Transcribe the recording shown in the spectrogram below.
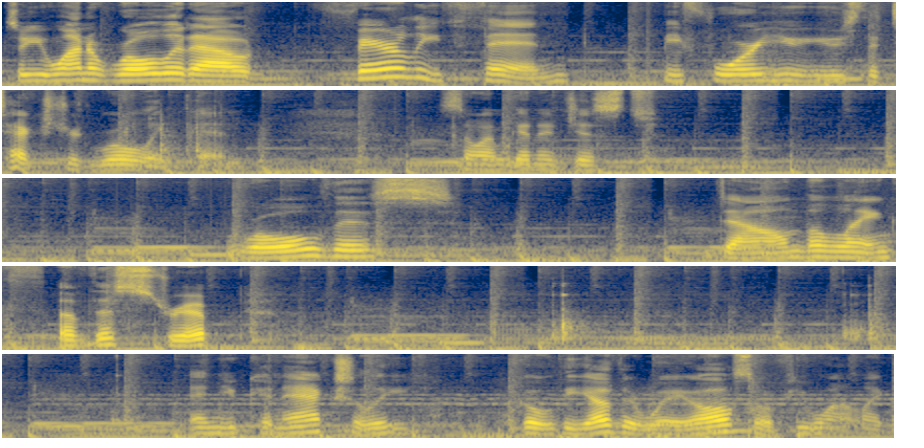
So you want to roll it out fairly thin before you use the textured rolling pin. So I'm going to just roll this down the length of the strip. And you can actually go the other way also if you want like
